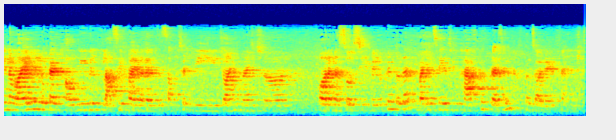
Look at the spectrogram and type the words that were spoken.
In a while, we'll look at how we will classify whether it's a subsidiary, joint venture, or an associate. We'll look into that, but it says you have to present consolidated financial statement.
